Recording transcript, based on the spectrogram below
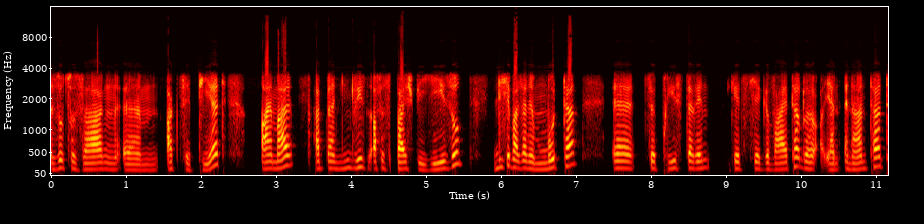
sozusagen ähm, akzeptiert. Einmal hat man hingewiesen auf das Beispiel Jesu, nicht einmal seine Mutter äh, zur Priesterin jetzt hier geweiht hat oder ernannt hat,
